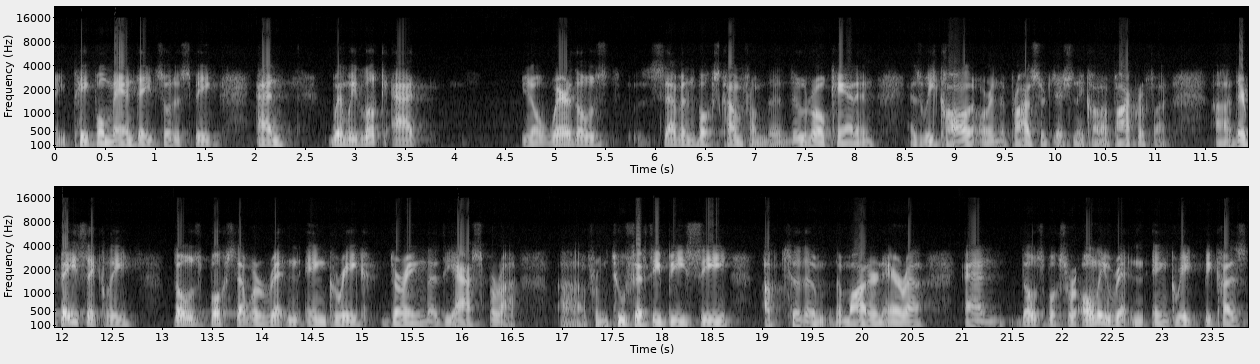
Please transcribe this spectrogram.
a papal mandate, so to speak. And when we look at you know where those seven books come from, the Deuterocanon, as we call it, or in the Protestant tradition they call it Apocrypha. Uh, they're basically those books that were written in Greek during the diaspora uh, from 250 BC up to the, the modern era. And those books were only written in Greek because,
